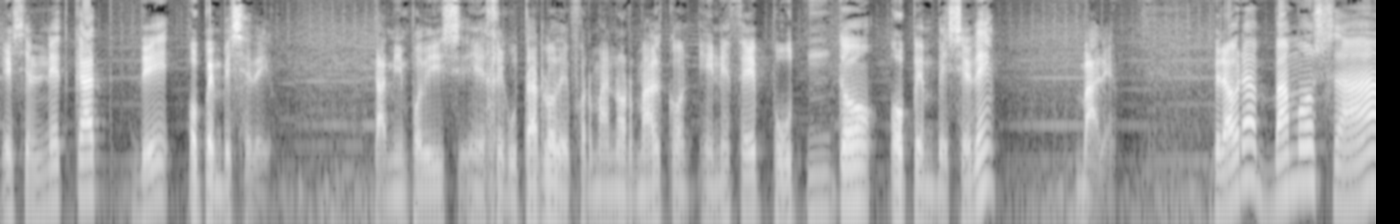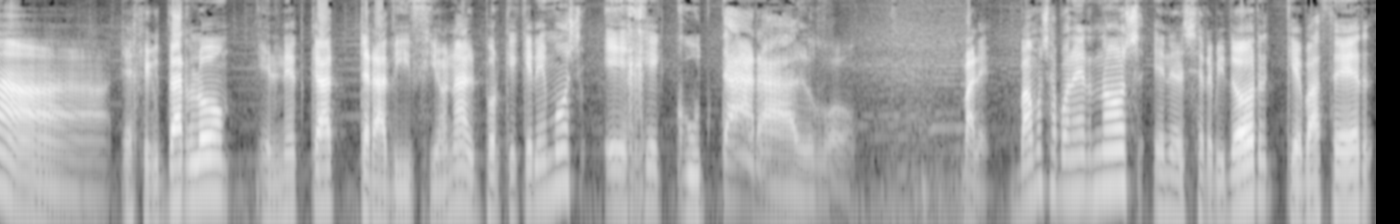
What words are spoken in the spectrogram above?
es el Netcat de OpenBSD. También podéis ejecutarlo de forma normal con nc.openbsd Vale. Pero ahora vamos a ejecutarlo el netcat tradicional, porque queremos ejecutar algo. Vale, vamos a ponernos en el servidor que va a hacer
